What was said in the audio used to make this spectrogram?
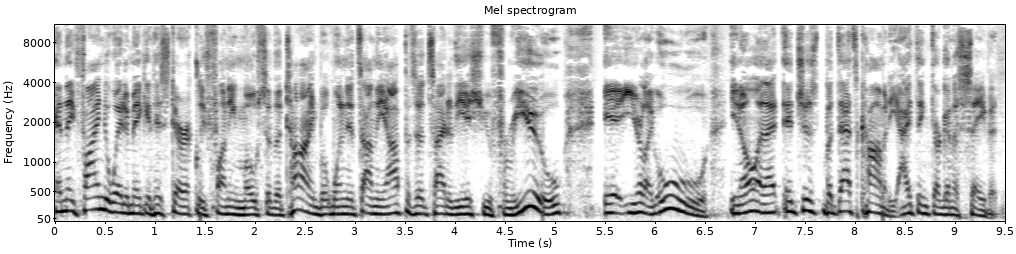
and they find a way to make it hysterically funny most of the time. But when it's on the opposite side of the issue from you, it, you're like, ooh, you know, and that, it just. But that's comedy. I think they're going to save it.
